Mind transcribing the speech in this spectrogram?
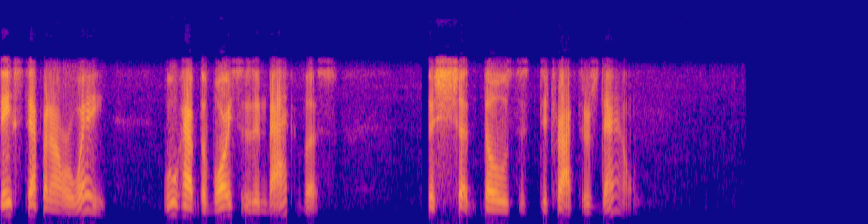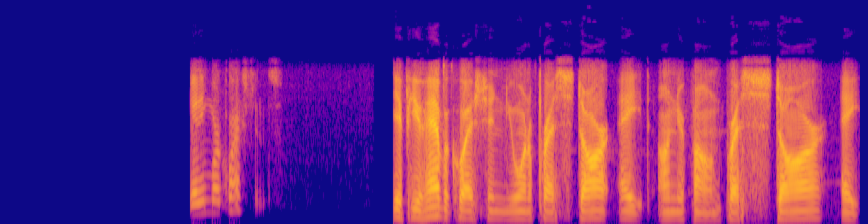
they step in our way, we'll have the voices in back of us to shut those detractors down. Any more questions? If you have a question, you want to press star 8 on your phone. Press star 8.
